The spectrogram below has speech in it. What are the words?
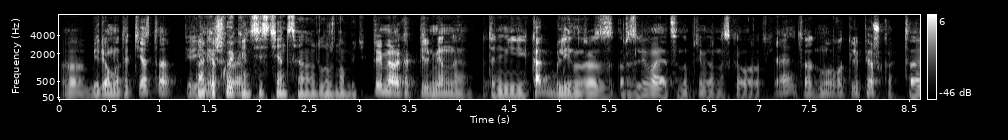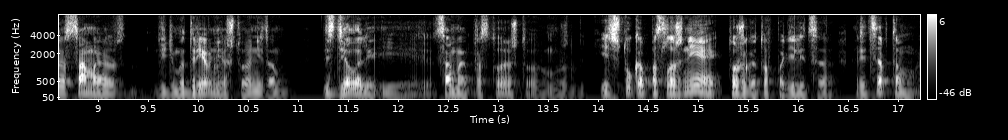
Э, Берем это тесто, А перемешиваем. какой консистенции оно должно быть? Примерно как пельменная. Это не как блин раз- разливается, например, на сковородке, а это, ну, вот лепешка. Это самое, видимо, древнее, что они там сделали, и самое простое, что может быть. Есть штука посложнее, тоже готов поделиться рецептом.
